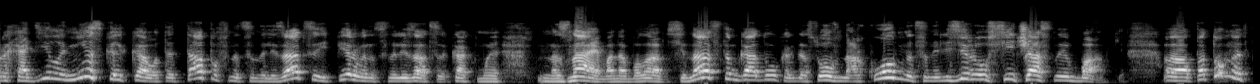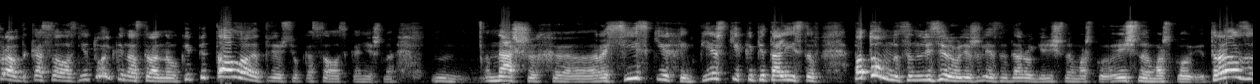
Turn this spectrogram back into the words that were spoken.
проходила несколько вот этапов национализации. Первая национализация, как мы знаем, она была в 2017 году, когда Совнарком национализировал все частные банки. А потом, ну это правда касалось не только иностранного капитала, прежде всего касалось, конечно, наших э, российских, имперских капиталистов. Потом национализировали железные дороги, речной морской, речной морской транс,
